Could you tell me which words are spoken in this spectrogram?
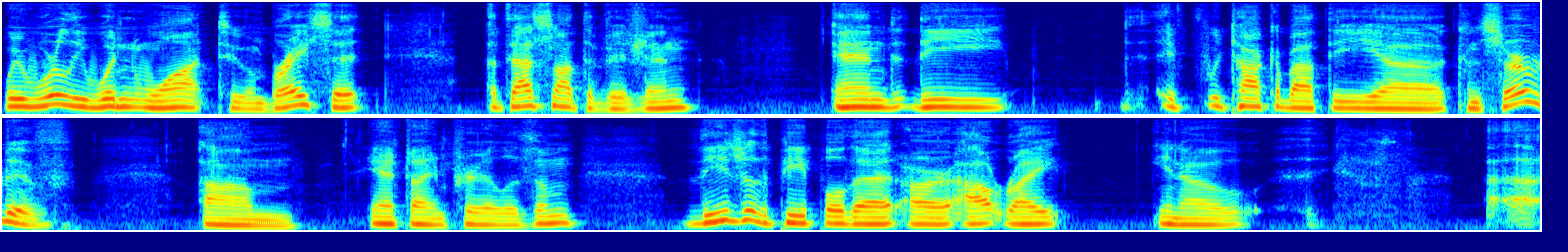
we really wouldn't want to embrace it. That's not the vision. And the if we talk about the uh, conservative um, anti-imperialism, these are the people that are outright, you know, uh,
